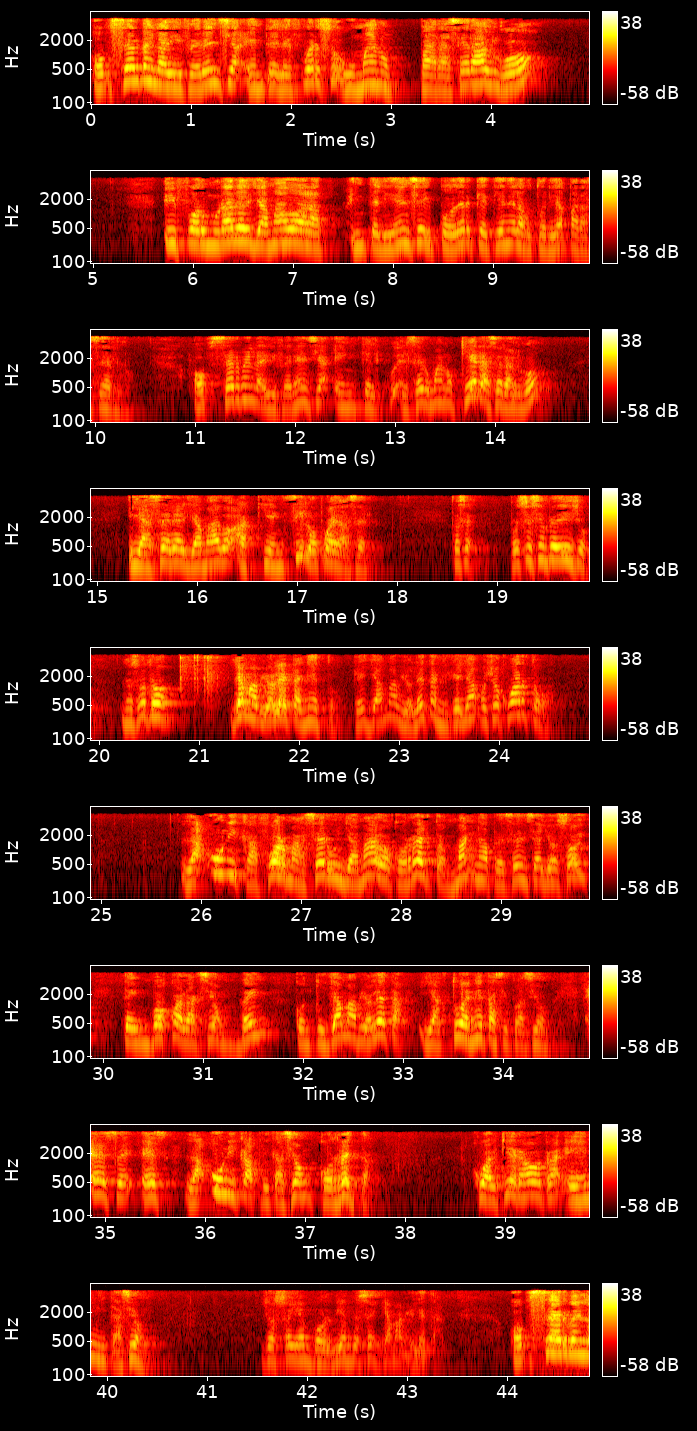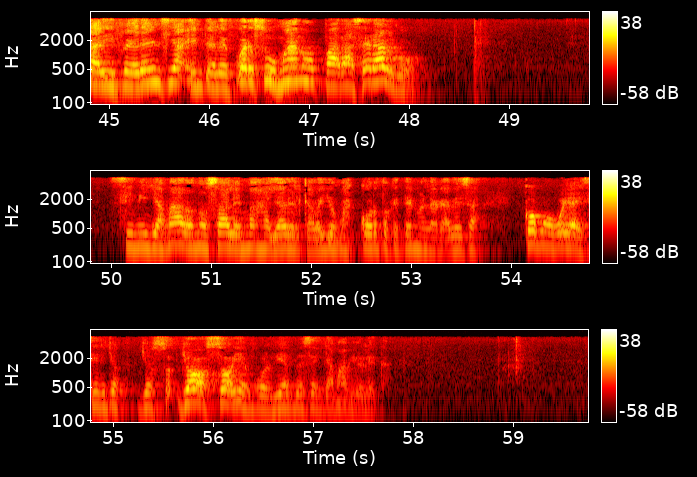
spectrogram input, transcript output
observen la diferencia entre el esfuerzo humano para hacer algo y formular el llamado a la inteligencia y poder que tiene la autoridad para hacerlo. Observen la diferencia en que el, ser humano quiere hacer algo y hacer el llamado a quien sí lo puede hacer. Entonces, por eso siempre he dicho, nosotros Llama Violeta en esto. ¿Qué llama Violeta? Ni que llama ocho cuartos. La única forma de hacer un llamado correcto, magna presencia yo soy, te invoco a la acción. Ven con tu llama violeta y actúa en esta situación. Esa es la única aplicación correcta. Cualquiera otra es imitación. Yo estoy envolviéndose en llama violeta. Observen la diferencia entre el esfuerzo humano para hacer algo si mi llamado no sale más allá del cabello más corto que tengo en la cabeza, ¿cómo voy a decir yo, yo, yo soy envolviendo ese llama violeta?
